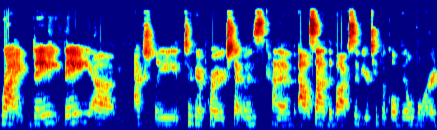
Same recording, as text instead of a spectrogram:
Right. They they um, actually took an approach that was kind of outside the box of your typical billboard.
